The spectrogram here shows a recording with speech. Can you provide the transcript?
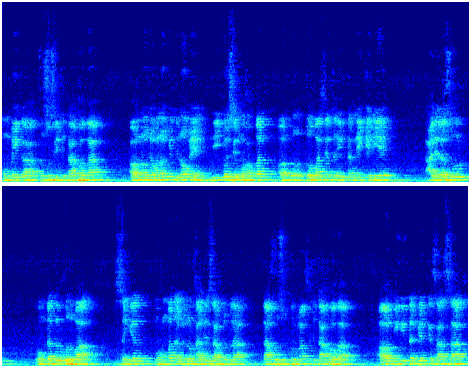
ممبئی کا خصوصی کتاب ہوگا اور نوجوانوں کے دلوں میں نیکوں سے محبت اور توبہ سے قریب کرنے کے لیے آل رسول امدد القربہ سید محمد امین القادر صاحب اللہ کا خصوصہ کتاب ہوگا اور دینی تربیت کے ساتھ ساتھ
